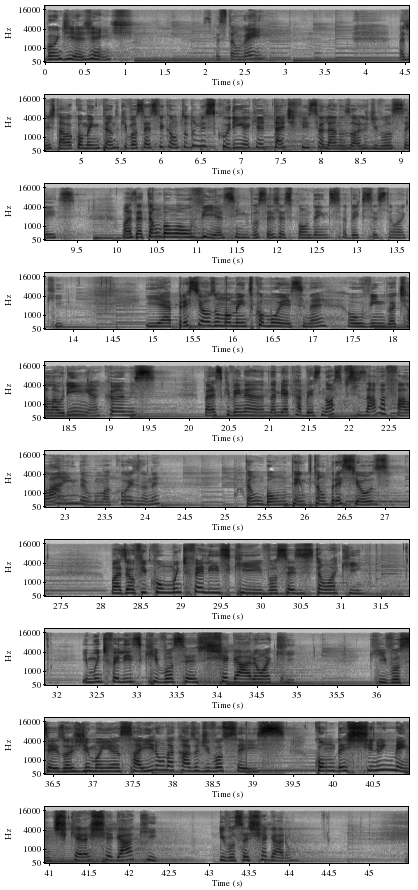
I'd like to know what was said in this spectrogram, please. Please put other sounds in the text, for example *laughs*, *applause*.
Bom dia, gente. Vocês estão bem? A gente estava comentando que vocês ficam tudo no escurinho aqui, está difícil olhar nos olhos de vocês. Mas é tão bom ouvir assim, vocês respondendo, saber que vocês estão aqui. E é precioso um momento como esse, né? Ouvindo a tia Laurinha, a Camis. Parece que vem na, na minha cabeça, nossa, precisava falar ainda alguma coisa, né? Tão bom, um tempo tão precioso. Mas eu fico muito feliz que vocês estão aqui. E muito feliz que vocês chegaram aqui. Que vocês hoje de manhã saíram da casa de vocês com um destino em mente, que era chegar aqui. E vocês chegaram.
